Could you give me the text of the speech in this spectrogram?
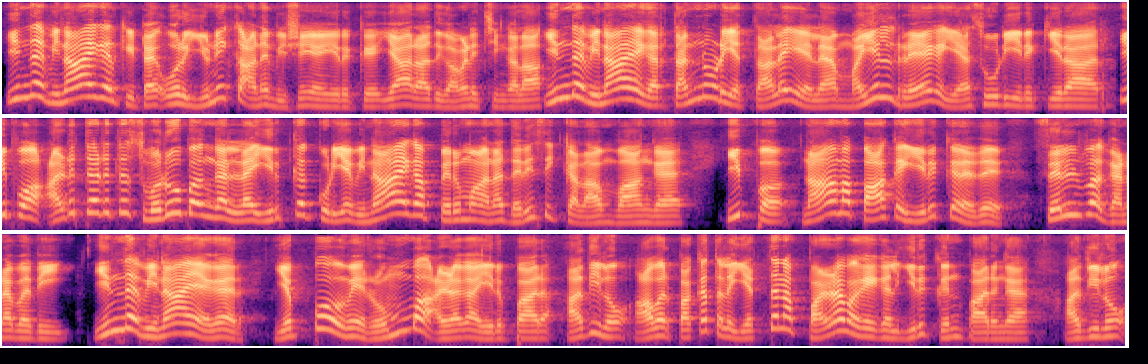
இந்த விநாயகர் கிட்ட ஒரு யுனிக்கான விஷயம் இருக்கு. யாராவது கவனிச்சிங்களா? இந்த விநாயகர் தன்னுடைய தலையில மயில் ரேகைய சூடியிருக்கிறார். இப்போ அடுத்தடுத்த ஸ்வரூபங்கள்ல இருக்கக்கூடிய விநாயக பெருமான தரிசிக்கலாம் வாங்க. இப்போ நாம பார்க்க இருக்கிறது செல்வ கணபதி. இந்த விநாயகர் எப்போவுமே ரொம்ப அழகா இருப்பார். அதிலும் அவர் பக்கத்துல எத்தனை பழ வகைகள் இருக்குன்னு பாருங்க. அதிலும்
